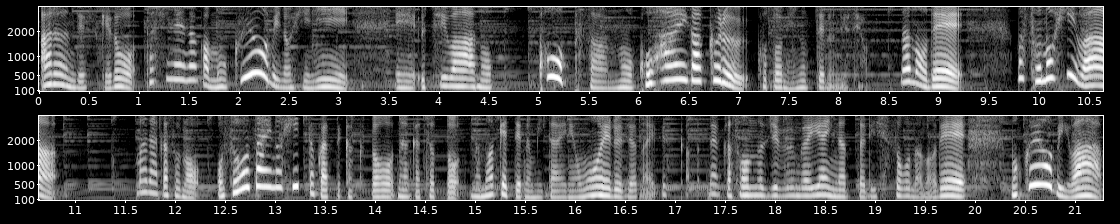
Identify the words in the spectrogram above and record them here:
あるんですけど私ねなんか木曜日の日に、えーうちはあのコープさんの後輩が来ることになってるんですよ。なので、まあ、その日はまあなんかそのお惣菜の日とかって書くとなんかちょっと怠けてるみたいに思えるじゃないですか。なんかそんな自分が嫌になったりしそうなので木曜日は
